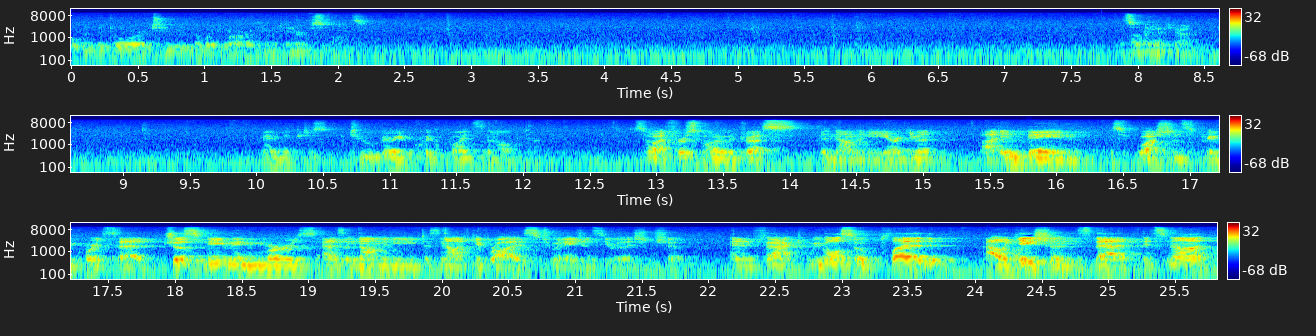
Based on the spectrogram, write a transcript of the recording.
open the door to the waiver argument in response. That's all I got, May I make just two very quick points, then I'll. So I first want to address the nominee argument. Uh, in Bain, the Washington Supreme Court said, just naming MERS as a nominee does not give rise to an agency relationship. And in fact, we've also pled allegations that it's not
